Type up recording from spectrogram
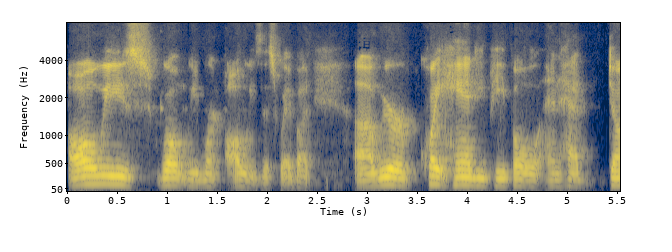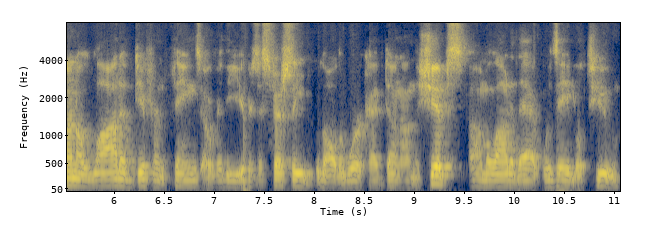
always, well, we weren't always this way, but uh, we were quite handy people and had done a lot of different things over the years, especially with all the work I've done on the ships. Um, a lot of that was able to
